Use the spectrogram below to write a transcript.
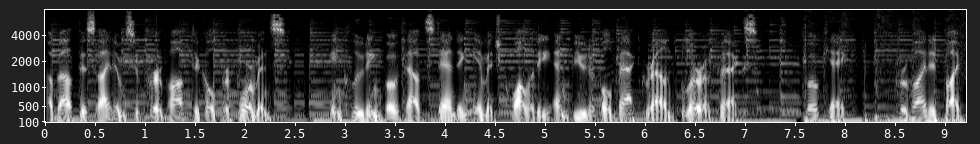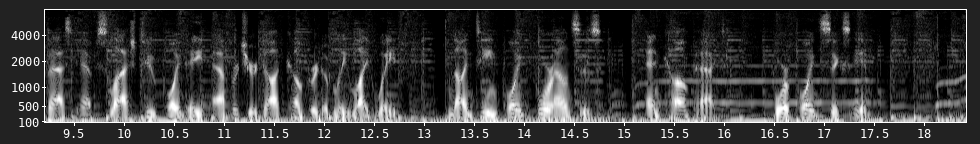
About this item superb optical performance, including both outstanding image quality and beautiful background blur effects, bokeh, provided by fast f/2.8 aperture. Comfortably lightweight, 19.4 ounces, and compact, 4.6 in.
